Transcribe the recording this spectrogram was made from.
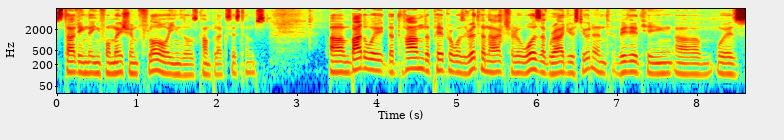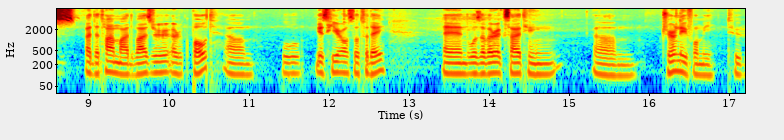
studying the information flow in those complex systems. Um, by the way, the time the paper was written, I actually was a graduate student visiting um, with, at the time, my advisor, Erik Bollt, who is here also today, and was a very exciting um, journey for me to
